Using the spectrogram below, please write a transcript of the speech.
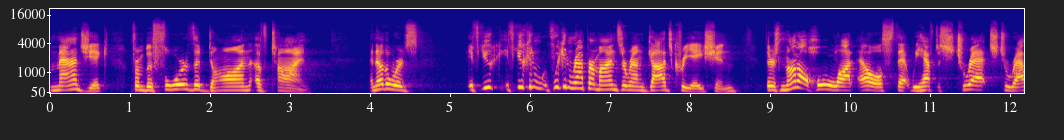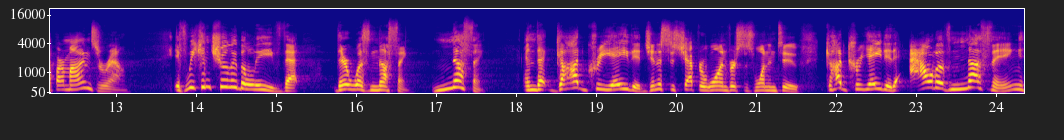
magic from before the dawn of time. In other words, if you if you can if we can wrap our minds around God's creation, there's not a whole lot else that we have to stretch to wrap our minds around. If we can truly believe that there was nothing, nothing, and that God created, Genesis chapter 1, verses 1 and 2, God created out of nothing,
